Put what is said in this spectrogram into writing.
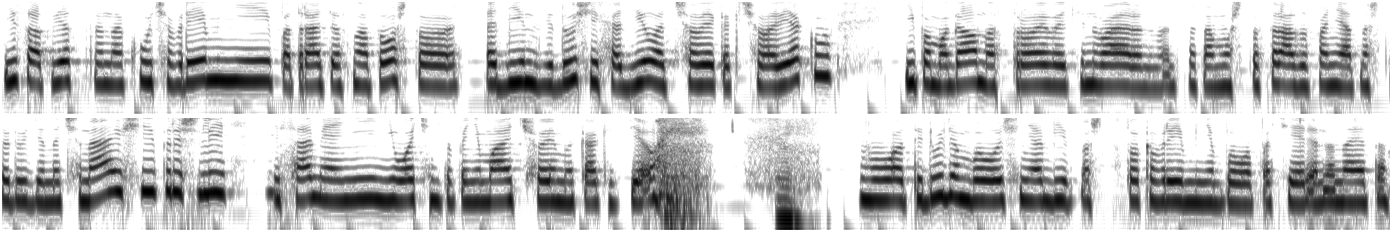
И, соответственно, куча времени потратилась на то, что один ведущий ходил от человека к человеку и помогал настраивать environment, потому что сразу понятно, что люди начинающие пришли, и сами они не очень-то понимают, что им и как сделать. Вот, и людям было очень обидно, что столько времени было потеряно на это.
